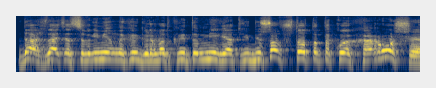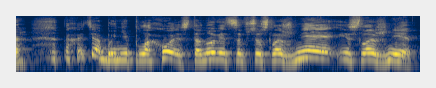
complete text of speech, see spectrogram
Да, ждать от современных игр в открытом мире от Ubisoft что-то такое хорошее, да хотя бы неплохое, становится все сложнее и сложнее.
